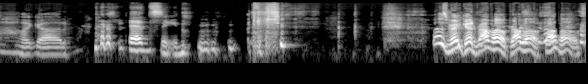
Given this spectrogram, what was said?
Oh my god. End scene. that was very good. Bravo, bravo, bravo.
